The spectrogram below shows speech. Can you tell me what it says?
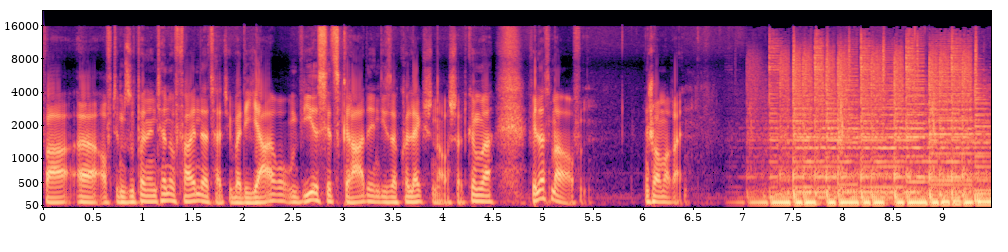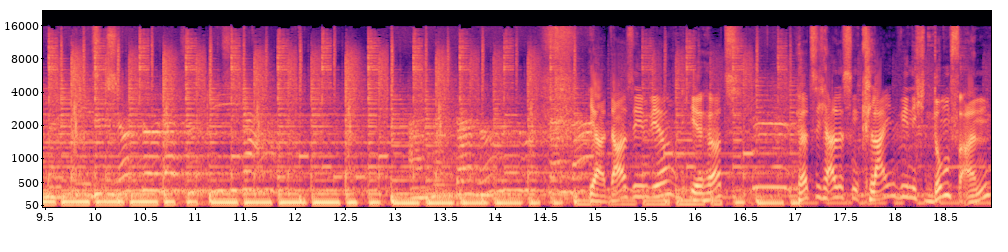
war, äh, auf dem Super Nintendo verändert hat über die Jahre und wie es jetzt gerade in dieser Collection ausschaut. Können wir, wir lassen mal laufen und schauen mal rein. Ja, da sehen wir, ihr hört, hört sich alles ein klein wenig dumpf an,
